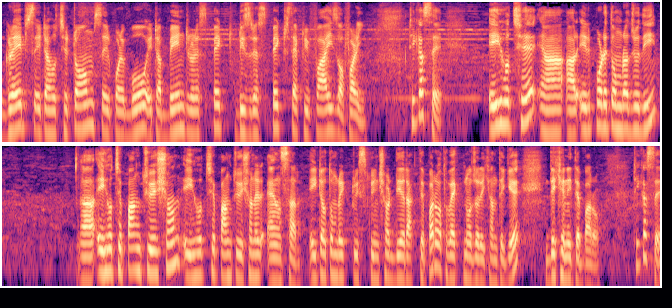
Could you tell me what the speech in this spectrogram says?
গ্রেপস এটা হচ্ছে টমস এরপরে বো এটা bend respect disrespect sacrifice offering ঠিক আছে? এই হচ্ছে আর এরপরে তোমরা যদি এই হচ্ছে পাংচুয়েশন এই হচ্ছে পাংচুয়েশনের অ্যান্সার এইটাও তোমরা একটু স্ক্রিনশট দিয়ে রাখতে পারো অথবা এক নজর এখান থেকে দেখে নিতে পারো। ঠিক আছে?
